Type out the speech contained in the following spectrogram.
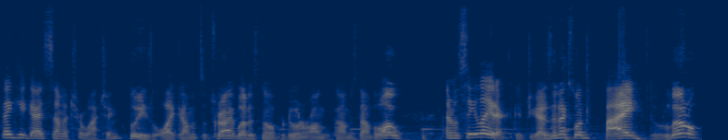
thank you guys so much for watching. Please like, comment, subscribe. Let us know if we're doing it wrong in the comments down below. And we'll see you later. Get you guys in the next one. Bye. Doodle doodle.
